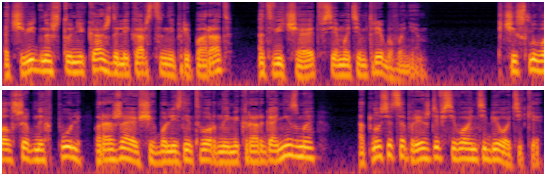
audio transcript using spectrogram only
Очевидно, что не каждый лекарственный препарат отвечает всем этим требованиям. К числу волшебных пуль, поражающих болезнетворные микроорганизмы, относятся прежде всего антибиотики.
